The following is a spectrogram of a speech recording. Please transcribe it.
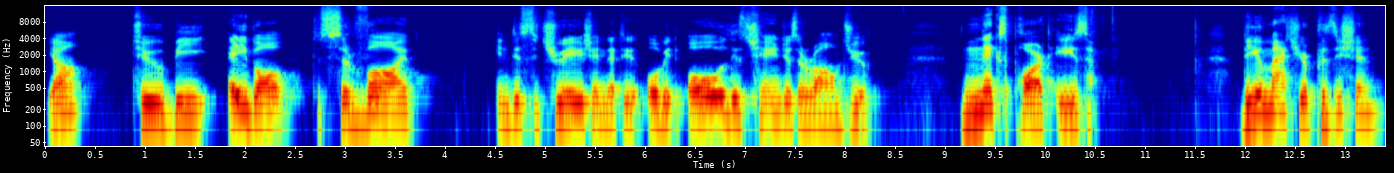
Yeah? To be able to survive in this situation that is with all these changes around you. Next part is do you match your position?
